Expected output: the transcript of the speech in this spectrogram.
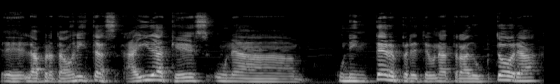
Eh, la protagonista es Aida, que es una, una intérprete, una traductora,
